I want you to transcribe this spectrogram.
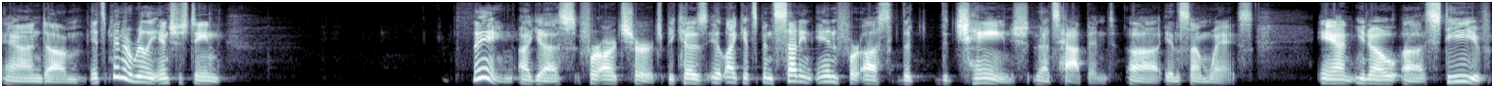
and um, it's been a really interesting thing, I guess, for our church because it like it's been setting in for us the the change that's happened uh, in some ways. And you know, uh, Steve,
